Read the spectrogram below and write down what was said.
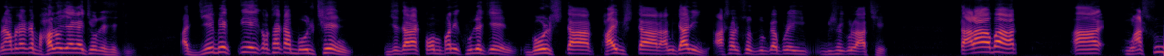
মানে আমরা একটা ভালো জায়গায় চলে এসেছি। আর যে ব্যক্তি এই কথাটা বলছেন, যে যারা কোম্পানি খুলেছেন গোল্ড স্টার ফাইভ স্টার আমি জানি, আসানসোল, দুর্গাপুরে এই বিষয়গুলো আছে। তারা আবার আহ, মাশরুম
